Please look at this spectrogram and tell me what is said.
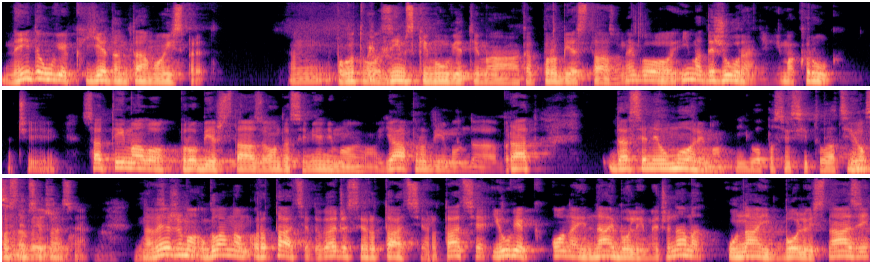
Ne ide uvijek jedan tamo ispred. Pogotovo u zimskim uvjetima kad probije stazu. Nego ima dežuranje, ima krug. Znači, sad ti malo probiješ stazu, onda se mijenjamo, ja probijem, onda brat, da se ne umorimo. I u opasnim situacijama I opasnim se navežemo. situacijama. Navežemo, uglavnom rotacija, događa se rotacija. Rotacija i uvijek onaj najbolji među nama, u najboljoj snazi,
